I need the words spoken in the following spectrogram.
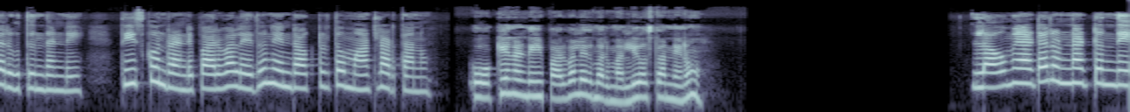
జరుగుతుందండి. తీసుకొని రండి పర్వాలేదు నేను డాక్టర్తో మాట్లాడతాను. ఓకేనండి పర్వాలేదు మరి మళ్ళీ వస్తాను నేను. లవ్ మ్యాటర్ ఉన్నట్టుంది.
